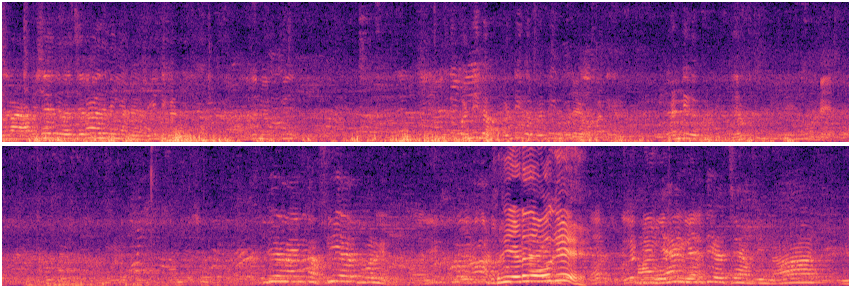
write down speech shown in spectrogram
நான் அபிஷேகத்தை வச்சுன்னா அது நீங்கள் வீட்டுக்கு எடுத்துட்டு இதெல்லாம் என்ன ஃப்ரீயாக இருக்கு பாருங்க ಫ್ರೀ ಹಿಡ್ದು ಹೋಗಿ நான் ஏன் நிறுத்தி வச்சேன் அப்படின்னா நீ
